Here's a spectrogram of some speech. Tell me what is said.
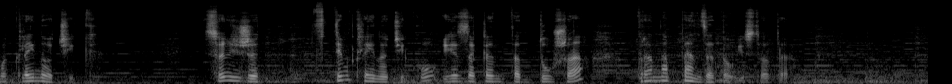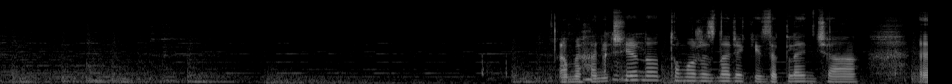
ma klejnocik. Sądzisz, że w tym klejnociku jest zaklęta dusza, która napędza tą istotę. A mechanicznie, Okej. no to może znać jakieś zaklęcia e,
